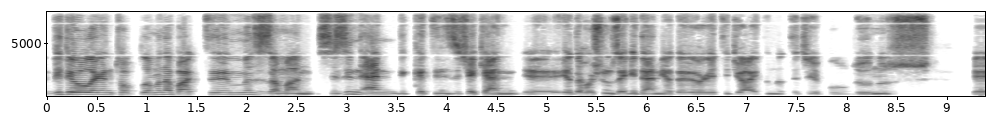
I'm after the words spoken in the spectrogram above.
videoların toplamına baktığımız zaman sizin en dikkatinizi çeken e, ya da hoşunuza giden ya da öğretici, aydınlatıcı bulduğunuz e,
